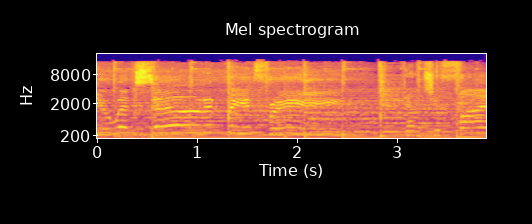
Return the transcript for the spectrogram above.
You excel at being free. Can't you find?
